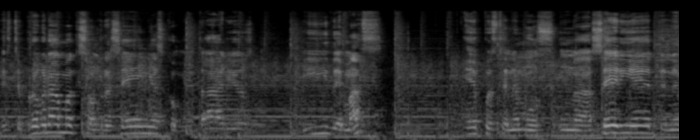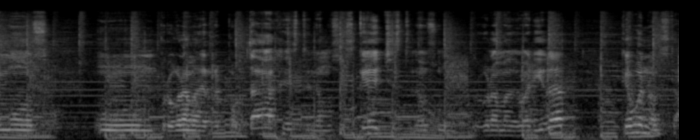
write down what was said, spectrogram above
este programa, que son reseñas, comentarios y demás, pues tenemos una serie, tenemos un programa de reportajes, tenemos sketches, tenemos un programa de variedad que bueno está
